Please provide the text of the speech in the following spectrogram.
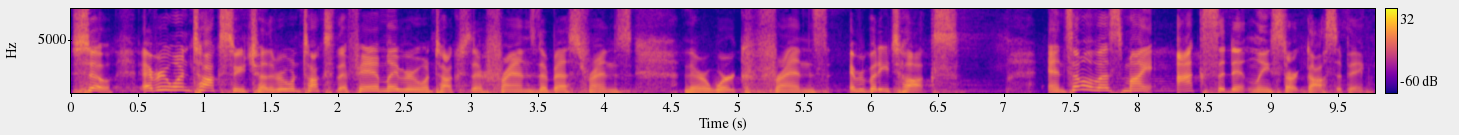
So everyone talks to each other. Everyone talks to their family. Everyone talks to their friends, their best friends, their work friends. Everybody talks. And some of us might accidentally start gossiping.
